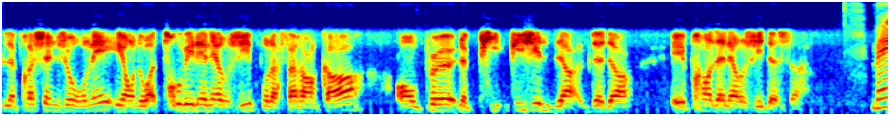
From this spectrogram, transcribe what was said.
la prochaine journée et on doit trouver l'énergie pour le faire encore, on peut le pi- piger dedans, dedans et prendre l'énergie de ça. Ben,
